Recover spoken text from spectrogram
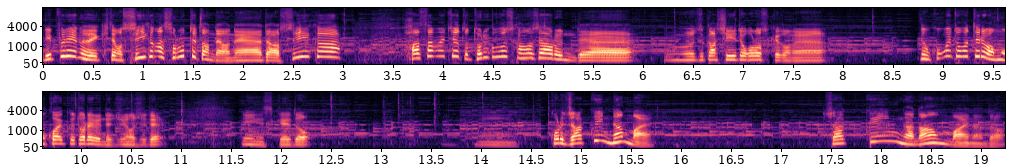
リプレイまで来てもスイカが揃ってたんだよね。だからスイカ挟めちゃうと取りこぼす可能性あるんで難しいところですけどね。でもここに止まってればもう小役取れるんで順押しで。いいんですけど、うん、これジャックイン何枚？ジャックインが何枚なんだ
